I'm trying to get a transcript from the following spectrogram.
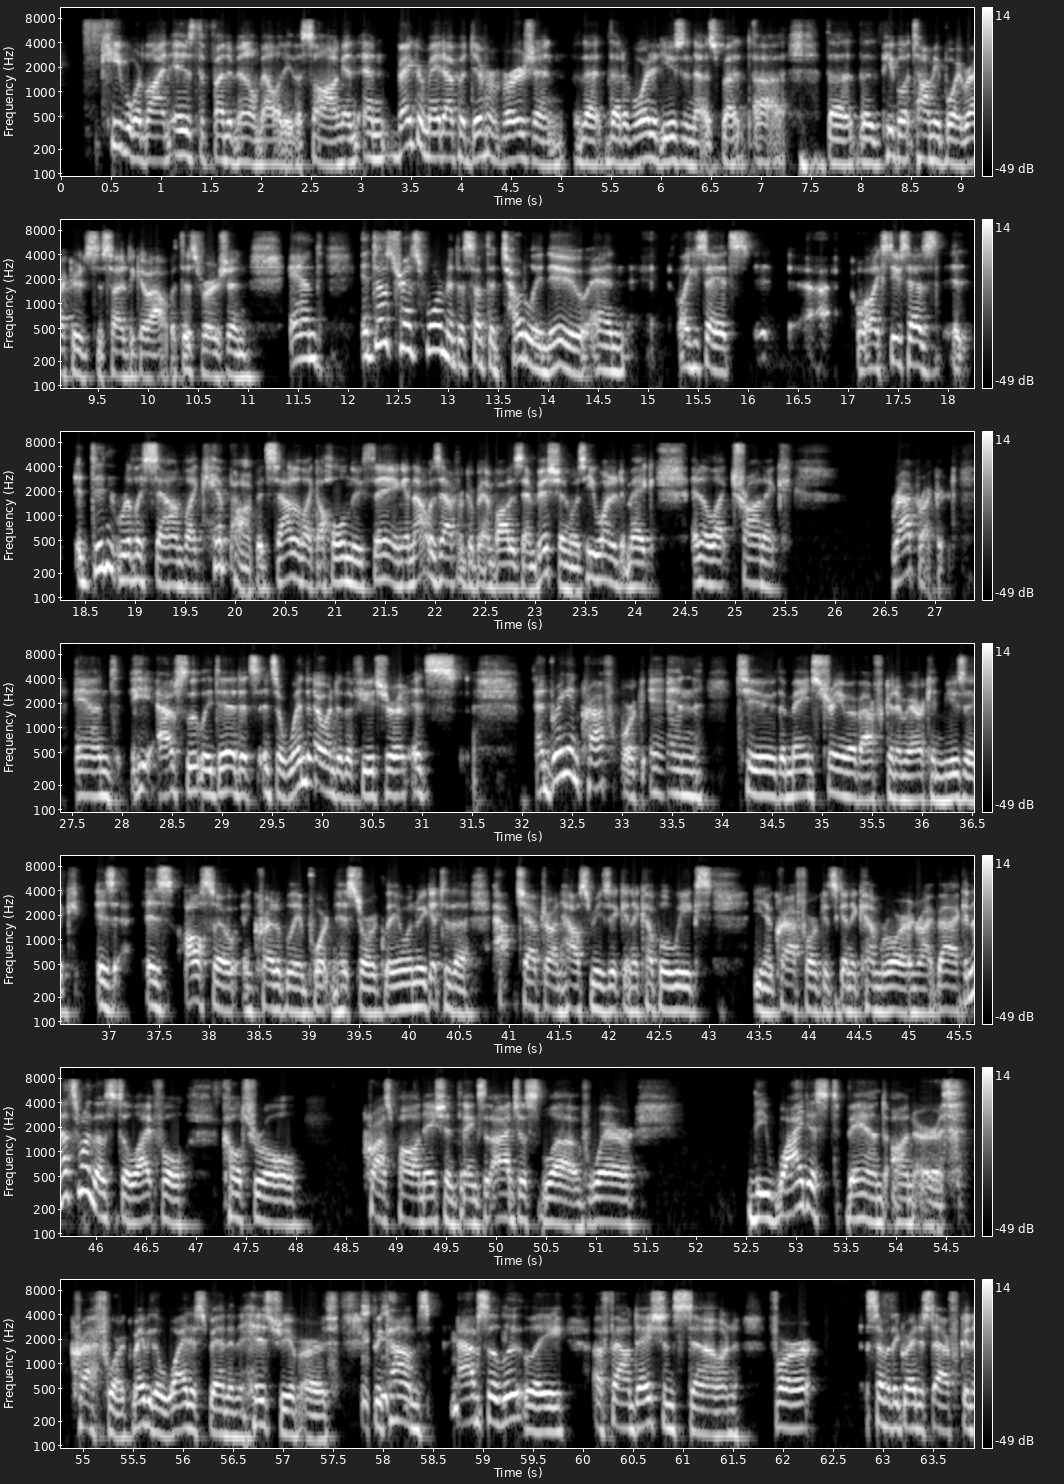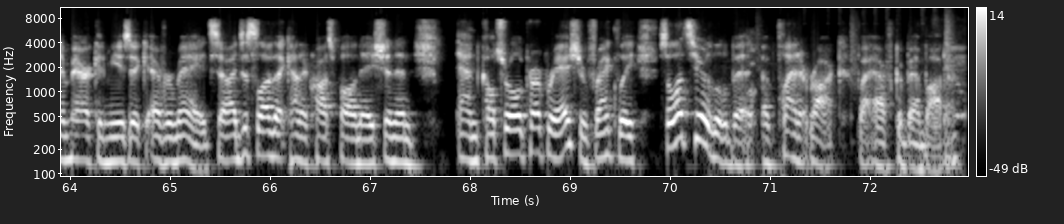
keyboard line is the fundamental melody of the song. And and Baker made up a different version that that avoided using those but uh, the the people at Tommy Boy Records decided to go out with this version. And it does transform into something totally new. And like you say it's uh, well like Steve says it, it didn't really sound like hip hop it sounded like a whole new thing. And that was Afrika Bambaataa's ambition was he wanted to make an electronic rap record. And he absolutely did. It's it's a window into the future. It's and bringing Kraftwerk in to the mainstream of African American music is is also incredibly important historically. And when we get to the ha- chapter on house music in a couple of weeks you know Kraftwerk is going to come roaring right back. And that's one of those delightful cultural cross pollination things that I just love where the widest band on earth Kraftwerk, maybe the widest band in the history of Earth, becomes absolutely a foundation stone for some of the greatest African American music ever made. So I just love that kind of cross pollination and and cultural appropriation, frankly. So let's hear a little bit of Planet Rock by Afrika Bambaataa.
